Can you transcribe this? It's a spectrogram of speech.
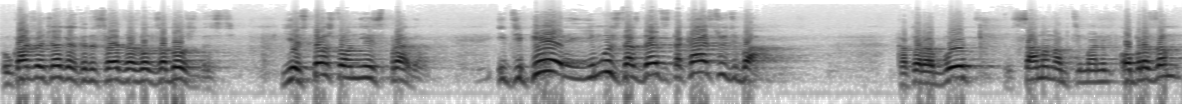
У каждого человека это своя задолженность. Есть то, что он не исправил. И теперь ему создается такая судьба, которая будет самым оптимальным образом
